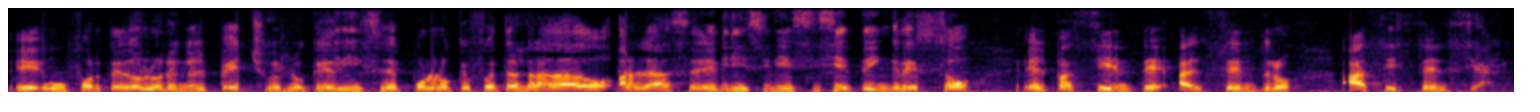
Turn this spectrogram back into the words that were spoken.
Eh, un fuerte dolor en el pecho, es lo que dice, por lo que fue trasladado a las eh, 10 y 17. Ingresó el paciente al centro asistencial.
